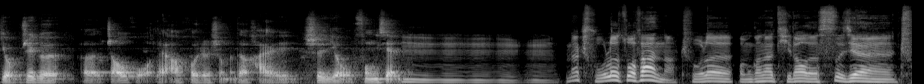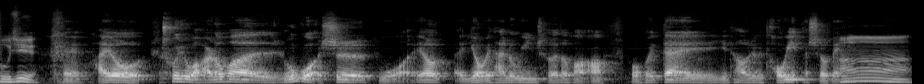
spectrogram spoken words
有这个呃着火了呀，或者什么的，还是有风险的。嗯嗯嗯嗯嗯。那除了做饭呢？除了我们刚才提到的四件厨具，对，还有出去玩的话，如果是我要有一台露营车的话啊，我会带一套这个投影的设备。啊，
